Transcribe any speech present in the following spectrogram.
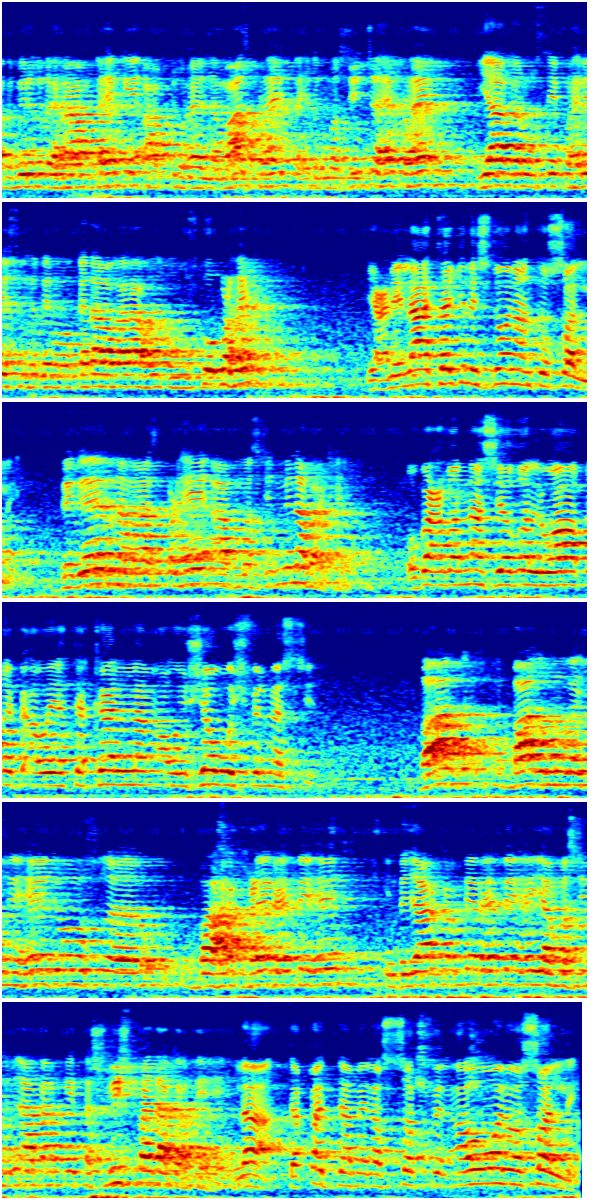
تکبیر احرام کہے کہ آپ جو ہے نماز پڑھیں تحیۃ المسجد چاہے پڑھیں یا اگر اس سے پہلے سنت مؤکدہ وغیرہ ہو تو اس کو پڑھیں یعنی لا تجلس دون ان تصلي۔ بغیر نماز پڑھے آپ مسجد میں نہ بیٹھیں۔ وبعض الناس يظل واقف او يتكلم او يشوش في المسجد۔ बाद बाद लोग ऐसे हैं जो अ, बाहर खड़े रहते हैं इंतजार करते रहते हैं या मस्जिद में आकर के तशवीश पैदा करते हैं لا تقدم إلى الصف الأول وصلي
